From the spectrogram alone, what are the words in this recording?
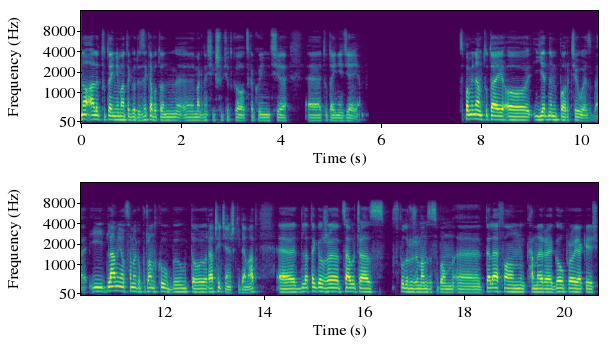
No, ale tutaj nie ma tego ryzyka, bo ten e, magnesik szybciutko odskakuje, nic się e, tutaj nie dzieje. Wspominam tutaj o jednym porcie USB i dla mnie od samego początku był to raczej ciężki temat, e, dlatego że cały czas w podróży mam ze sobą telefon, kamerę, GoPro jakieś,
